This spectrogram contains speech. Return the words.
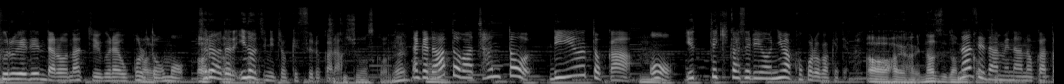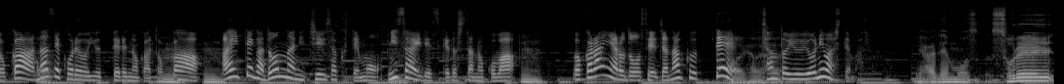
震えてんだろうなっていうぐらい怒ると思う、はい。それはだってはい。命に直結するから、だけどうん。あとはちゃんと理由とかを言って聞かせるようには心がけてます。あはいはい。なぜダメかなのかとか、い。なぜこれを言ってるのかとか、うん。うん。相手がどんなに小さくても2歳ですけど下の子はうん。分からんやろどうせじゃなくって、いはいはい。ちゃんと言うようにはしてます。いやでもそれ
